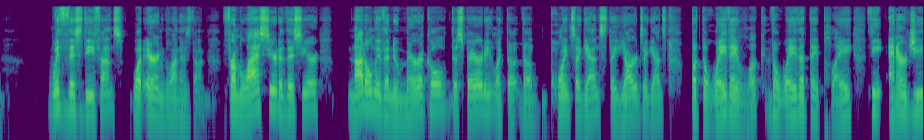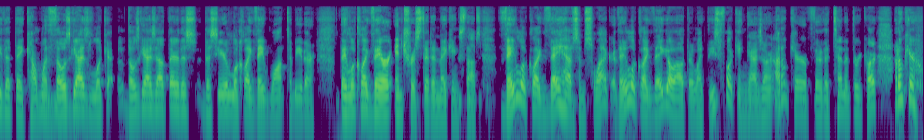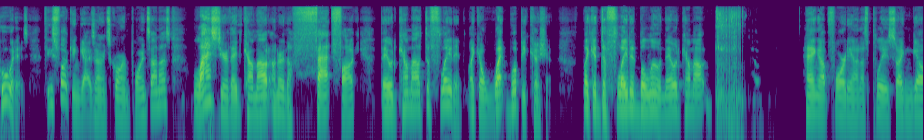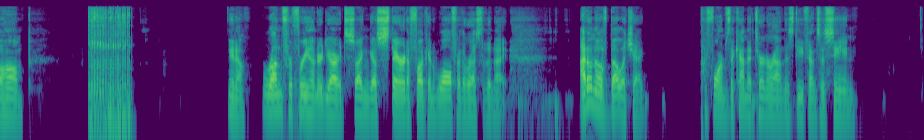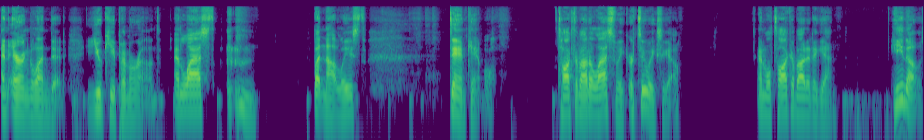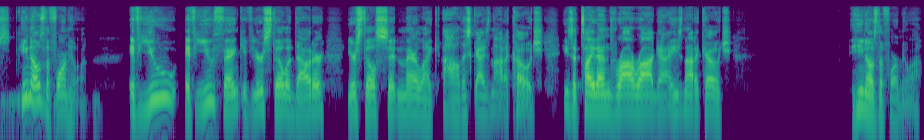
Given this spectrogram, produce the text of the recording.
with this defense what Aaron Glenn has done. From last year to this year, not only the numerical disparity, like the the points against, the yards against, but the way they look, the way that they play, the energy that they come with. Mm-hmm. Those guys look those guys out there this this year look like they want to be there. They look like they are interested in making stops. They look like they have some swagger. They look like they go out there like these fucking guys aren't. I don't care if they're the 10 and 3 card. I don't care who it is. These fucking guys aren't scoring points on us. Last year they'd come out under the fat fuck they would come out deflated like a wet whoopee cushion, like a deflated balloon. They would come out, hang up 40 on us, please, so I can go home. You know, run for 300 yards so I can go stare at a fucking wall for the rest of the night. I don't know if Belichick performs the kind of turnaround this defense has seen. And Aaron Glenn did. You keep him around. And last, but not least, Dan Campbell talked about it last week or two weeks ago. And we'll talk about it again. He knows. He knows the formula. If you if you think if you're still a doubter, you're still sitting there like, "Oh, this guy's not a coach. He's a tight end rah rah guy. He's not a coach." He knows the formula.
